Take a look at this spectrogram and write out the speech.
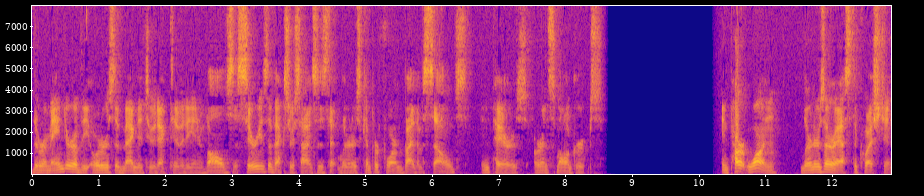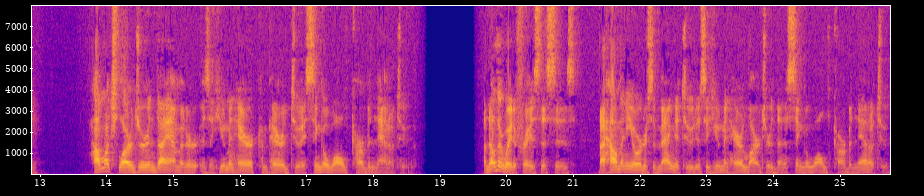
The remainder of the orders of magnitude activity involves a series of exercises that learners can perform by themselves, in pairs, or in small groups. In Part 1, learners are asked the question, how much larger in diameter is a human hair compared to a single-walled carbon nanotube? Another way to phrase this is, by how many orders of magnitude is a human hair larger than a single-walled carbon nanotube?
